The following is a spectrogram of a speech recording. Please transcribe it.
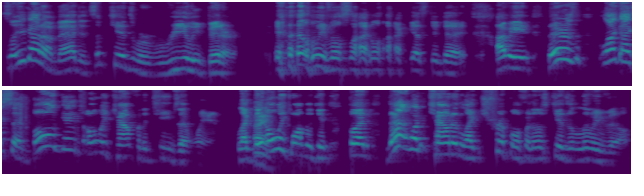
So you got to imagine some kids were really bitter Louisville sideline yesterday. I mean, there's like I said, bowl games only count for the teams that win. Like they right. only count for the team, but that one counted like triple for those kids at Louisville.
